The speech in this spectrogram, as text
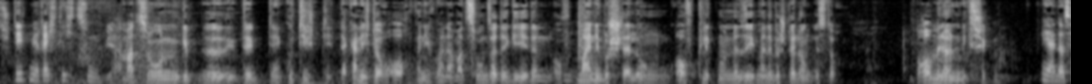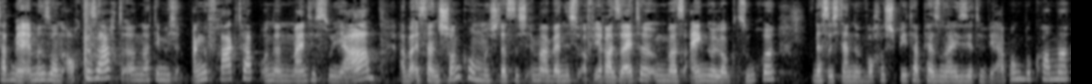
steht mir rechtlich zu. Wie Amazon gibt, äh, der, der, gut, die, da kann ich doch auch, wenn ich auf meine Amazon-Seite gehe, dann auf meine Bestellung raufklicken und dann sehe ich meine Bestellung. Ist doch, brauche mir doch nichts schicken. Ja, das hat mir Amazon auch gesagt, äh, nachdem ich angefragt habe. Und dann meinte ich so, ja, aber ist dann schon komisch, dass ich immer, wenn ich auf ihrer Seite irgendwas eingeloggt suche, dass ich dann eine Woche später personalisierte Werbung bekomme.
